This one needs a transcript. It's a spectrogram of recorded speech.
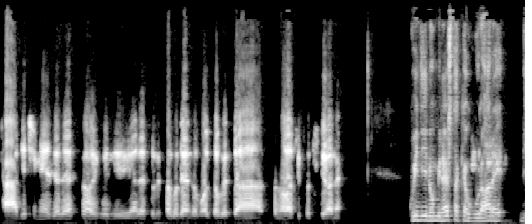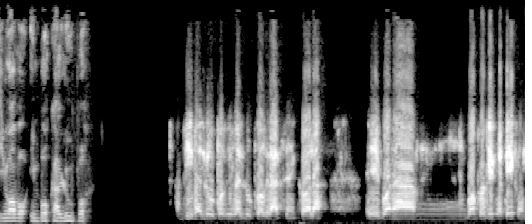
ha dieci mesi adesso e quindi adesso mi sto godendo molto questa, questa nuova situazione. Quindi non mi resta che augurare di nuovo in bocca al lupo. Viva il lupo, viva il lupo, grazie Nicola. E buona, mm, buon proseguo a te con,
